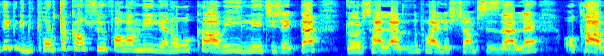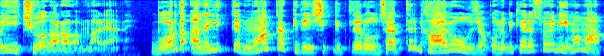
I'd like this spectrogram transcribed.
ne bileyim bir portakal suyu falan değil yani o kahveyi ille içecekler. Görsellerde de paylaşacağım sizlerle. O kahveyi içiyorlar adamlar yani. Bu arada analitikte muhakkak ki değişiklikler olacaktır. Kahve olacak onu bir kere söyleyeyim ama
